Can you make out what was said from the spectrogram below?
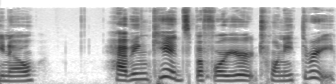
you know, having kids before you're 23,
